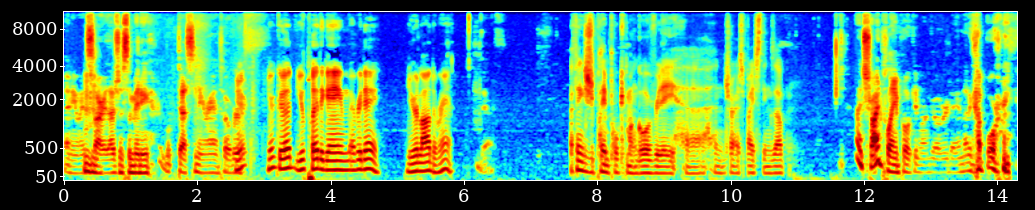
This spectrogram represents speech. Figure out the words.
Anyway, Mhm. sorry, that's just a mini Destiny rant over. You're, you're good. You play the game every day. You're allowed to rant. Yeah. I think you should play Pokemon Go every day uh, and try to spice things up. I tried playing Pokemon Go every day, and then it got boring.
